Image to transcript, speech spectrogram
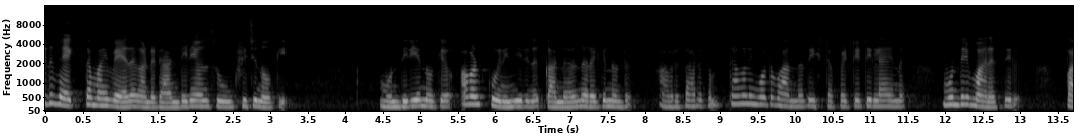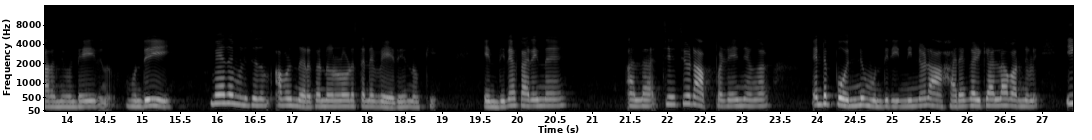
ഇത് വ്യക്തമായി വേദ കണ്ടു രണ്ടിനെ ഒന്ന് സൂക്ഷിച്ചു നോക്കി. മുന്തിരിയെ നോക്കിയോ അവൾ കുനിഞ്ഞിരുന്ന് കണ്ണുകൾ നിറയ്ക്കുന്നുണ്ട്. അവർക്കാർക്കും തങ്ങൾ ഇങ്ങോട്ട് വന്നത് ഇഷ്ടപ്പെട്ടിട്ടില്ല എന്ന് മുന്തിരി മനസ്സിൽ പറഞ്ഞുകൊണ്ടേയിരുന്നു. മുന്തിരി വേദ വിളിച്ചതും അവൾ നിറകണ്ണുകളോടെ തന്നെ വേദയെ നോക്കി. എന്തിനാ കരയുന്നേ? അല്ല ചേച്ചിയോട് അപ്പോഴേ ഞങ്ങൾ എന്റെ പൊന്നു മുന്തിരി നിന്നോട് ആഹാരം കഴിക്കാനുള്ള പറഞ്ഞോളൂ ഈ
